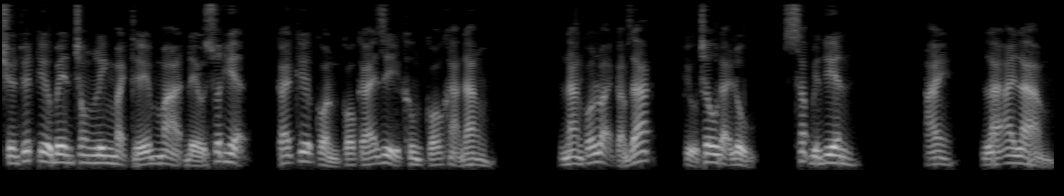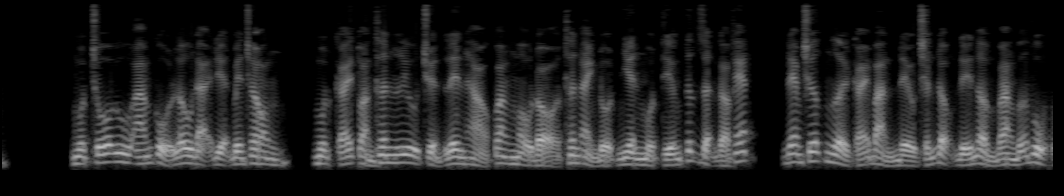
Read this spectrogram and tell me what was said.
truyền thuyết kia bên trong linh mạch thế mà đều xuất hiện, cái kia còn có cái gì không có khả năng? Nàng có loại cảm giác, cựu châu đại lục sắp biến điên ai, là ai làm? Một chỗ ưu ám cổ lâu đại điện bên trong, một cái toàn thân lưu chuyển lên hào quang màu đỏ thân ảnh đột nhiên một tiếng tức giận gào thét, đem trước người cái bàn đều chấn động đến ẩm vang vỡ vụn.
